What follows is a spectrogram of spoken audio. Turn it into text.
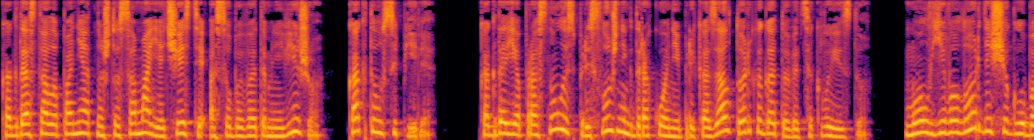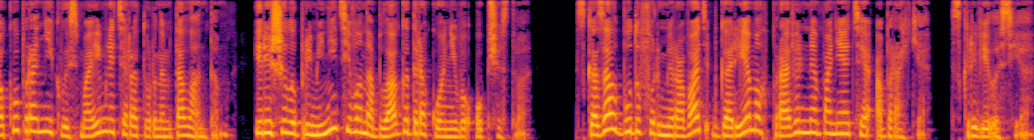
Когда стало понятно, что сама я чести особой в этом не вижу, как-то усыпили. Когда я проснулась, прислужник драконий приказал только готовиться к выезду. Мол, его лордище глубоко прониклась моим литературным талантом и решила применить его на благо драконьего общества. Сказал, буду формировать в гаремах правильное понятие о браке. Скривилась я.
